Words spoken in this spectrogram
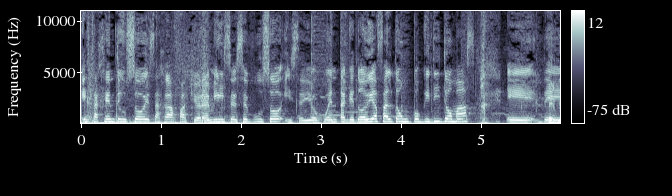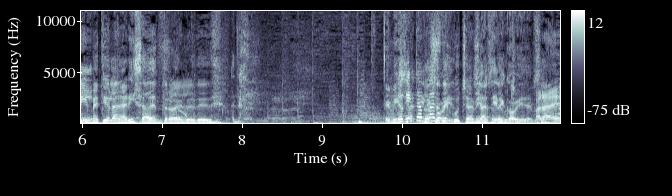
esta gente usó esas gafas que ahora Emilce se puso y se dio cuenta que todavía falta un poquitito más eh, de... Emil metió la nariz adentro del. de- de- Emi, Lo que está. No se te escucha, Emi, Ya no se te escucha. Pará, ¿eh?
